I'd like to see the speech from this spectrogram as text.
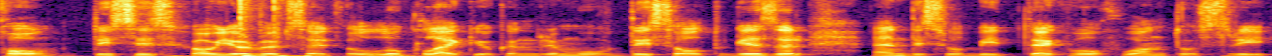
home. This is how your website will look like. You can remove this altogether and this will be techwolf123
